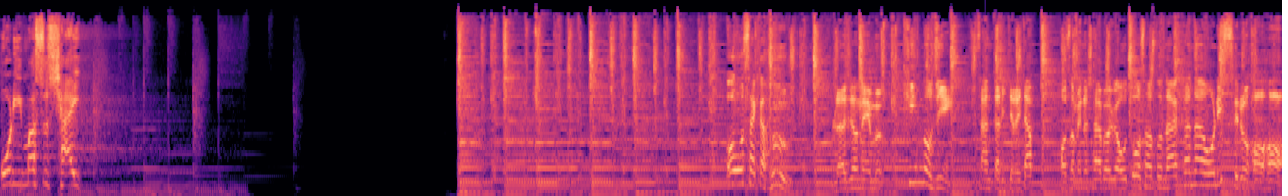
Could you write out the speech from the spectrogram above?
おりますシャイ。大阪府ラジオネーム金の陣。さんからいただいた細身のシャイボーイがお父さんと仲直りする方法。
